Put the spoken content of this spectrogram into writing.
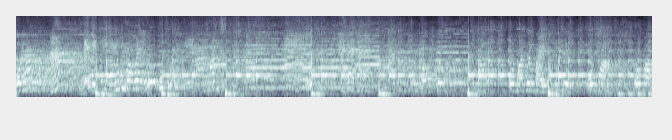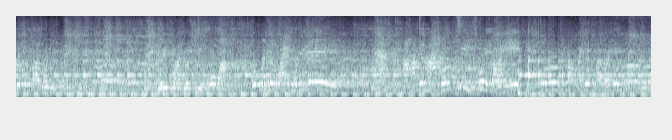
আমার ওই পা ধরছি, ও মা, ও মা তো পায়ে ধরি রে। হ্যাঁ? আমাকে মা ধরছিস? ওরে বাবারে ও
